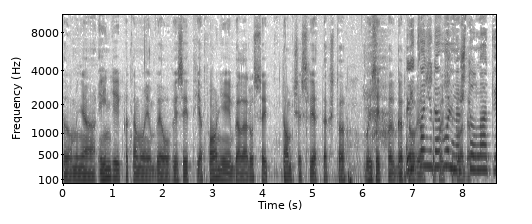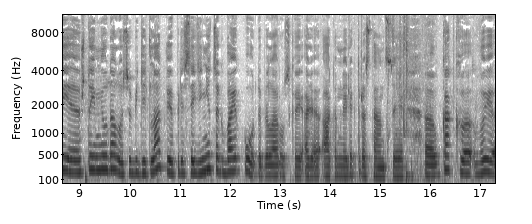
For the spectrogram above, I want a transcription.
у меня Индии, потому и был визит Японии, Белоруссии в том числе. Так что Литва недовольна, что Латвия, что им не удалось убедить Латвию присоединиться к бойкоту белорусской атомной электростанции. Э, как вы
